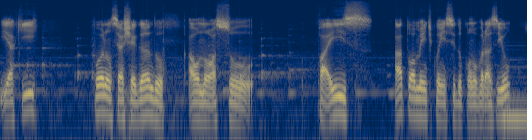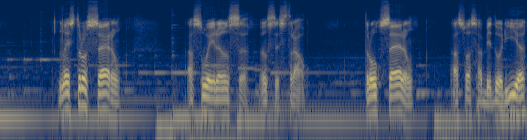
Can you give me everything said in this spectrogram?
e aqui foram se achegando ao nosso país atualmente conhecido como Brasil, mas trouxeram a sua herança ancestral, trouxeram a sua sabedoria,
